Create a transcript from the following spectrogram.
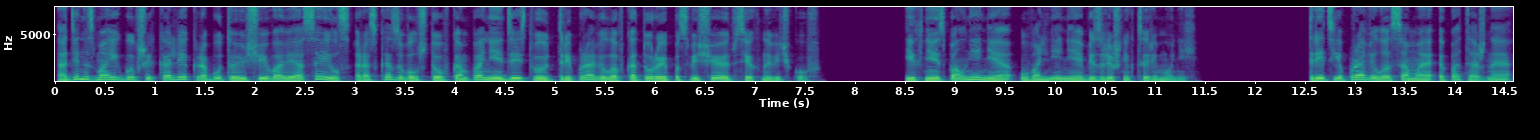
Один из моих бывших коллег, работающий в Aviasales, рассказывал, что в компании действуют три правила, в которые посвящают всех новичков. Их неисполнение — увольнение без лишних церемоний. Третье правило, самое эпатажное,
